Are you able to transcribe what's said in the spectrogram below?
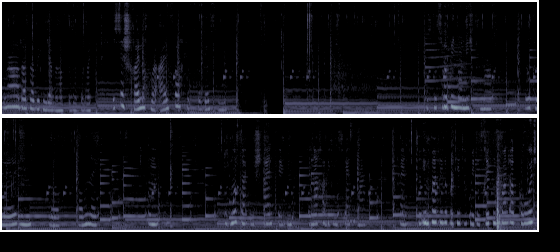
Na, dafür habe ich ihn ja benutzt, dass er zerbricht. Ist der Schrein noch mal einfach? Ich hab's vergessen. Ich habe ihn noch nicht gemacht. wirklich? Mhm. Los, warum nicht? Und ich musste halt einen Schrein finden. Danach habe ich mich erstmal zu ihm teleportiert, habe mir das Reckengewand abgeholt.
